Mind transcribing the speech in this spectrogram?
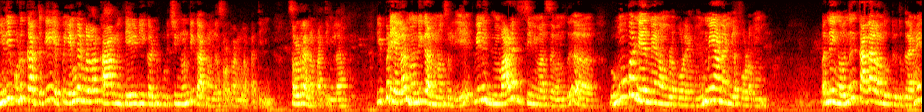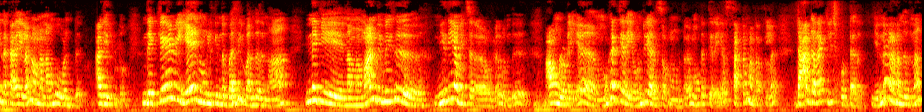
நிதி கொடுக்காததுக்கு எப்ப எங்கெங்கெல்லாம் காரணம் தேடி கண்டுபிடிச்சி நொண்டி காரணங்களை சொல்றாங்களா பாத்தீங்க சொல்றாங்க பாத்தீங்களா? இப்படியெல்லாம் நொண்டி காரணம் சொல்லி வினி வானதி சீனிவாசன் வந்து ரொம்ப நேர்மையானவங்கள போலவும் உண்மையானவங்கள போலவும் வந்து இங்க வந்து கதை அளந்து விட்டுட்டு இருக்கிறாங்க. இந்த கதையெல்லாம் நம்ம நம்புவோன்ட்டு அது இருக்கட்டும். இந்த கேள்வி ஏன் இவங்களுக்கு இந்த பதில் வந்ததுன்னா இன்னைக்கு நம்ம மாண்புமிகு நிதியமைச்சர் அவர்கள் வந்து அவங்களுடைய முகத்திரையை ஒன்றிய அரசாங்கோட முகத்திரைய சட்டமன்றத்துல டார்டரா கிழிச்சு போட்டாரு. என்ன நடந்ததுன்னா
